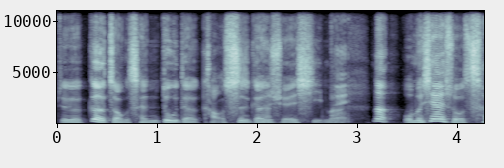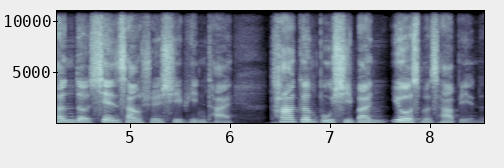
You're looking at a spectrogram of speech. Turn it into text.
这个各种程度的考试跟学习嘛，嗯、那我们现在所称的线上学习平台，它跟补习班又有什么差别呢？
